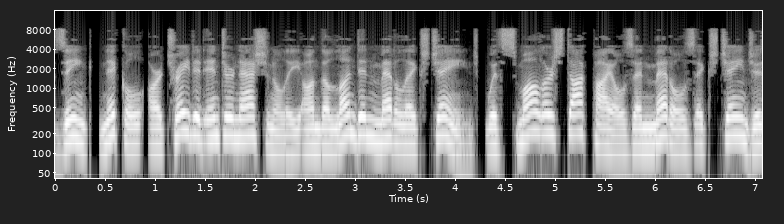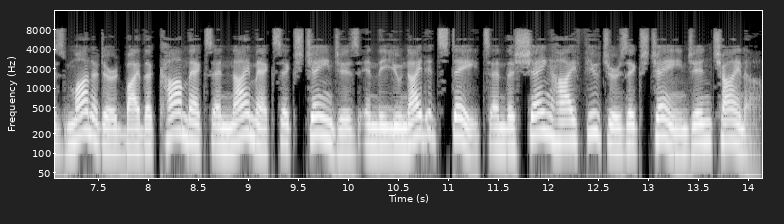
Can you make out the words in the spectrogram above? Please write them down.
zinc, nickel are traded internationally on the London Metal Exchange, with smaller stockpiles and metals exchanges monitored by the COMEX and NYMEX exchanges in the United States and the Shanghai Futures Exchange in China.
